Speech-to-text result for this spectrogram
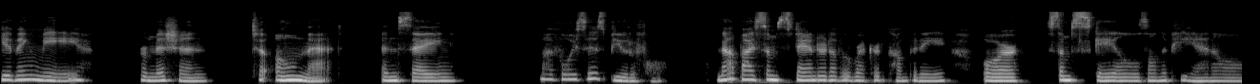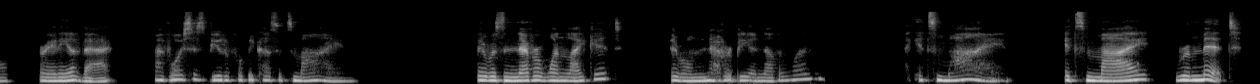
giving me permission to own that and saying, my voice is beautiful, not by some standard of a record company or some scales on the piano or any of that. My voice is beautiful because it's mine. There was never one like it. There will never be another one. It's mine. It's my remit.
